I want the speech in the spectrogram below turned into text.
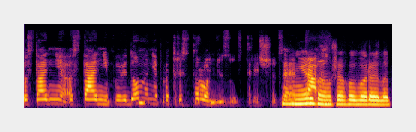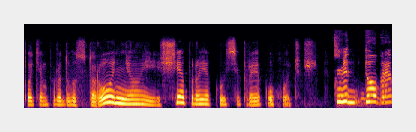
останні, останні повідомлення про тристоронню зустріч. що Це Ні, Трамп. ми вже говорили потім про двосторонню і ще про якусь, і про яку хочеш. Чи від добре?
